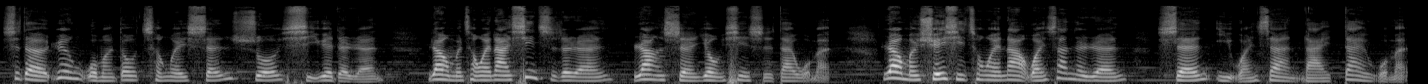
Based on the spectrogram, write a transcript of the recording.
是的，愿我们都成为神所喜悦的人。让我们成为那信实的人，让神用信实待我们。让我们学习成为那完善的人，神以完善来待我们。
